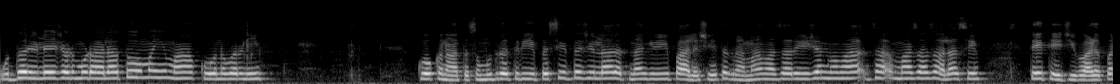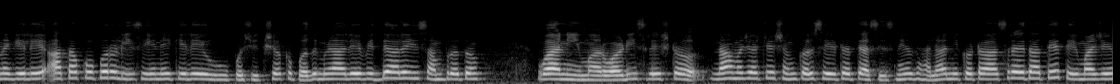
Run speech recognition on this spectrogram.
उद्धरिले जडमुडाला तो महिमा कोण वर्णी? कोकणात समुद्रतीरी प्रसिद्ध जिल्हा रत्नागिरी पालशेत ग्रामा माझा रिजन मा माझा झाला असे. तेथे जिवाळपण गेले आता कोपरली सेने केले उपशिक्षक पद मिळाले विद्यालयी सांप्रत. वाणी मारवाडी श्रेष्ठ नामजाचे शंकर सेठ त्यासी स्नेह झाला निकट. आश्रयदाते ते माझे.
